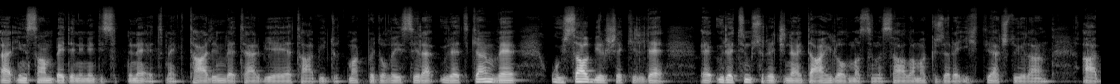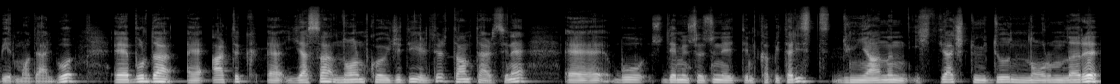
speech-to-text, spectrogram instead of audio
E, insan bedenini disipline etmek, talim ve terbiyeye tabi tutmak ve dolayısıyla üretken ve uysal bir şekilde e, üretim sürecine dahil olmasını sağlamak üzere ihtiyaç duyulan e, bir model bu. E, burada e, artık e, yasa norm koyucu değildir. Tam tersine e, bu demin sözünü ettiğim kapitalist dünyanın ihtiyaç duyduğu normları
